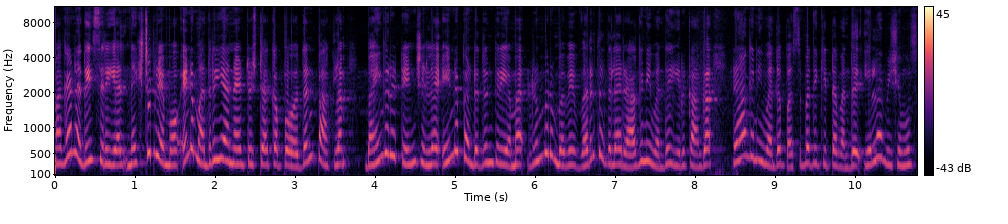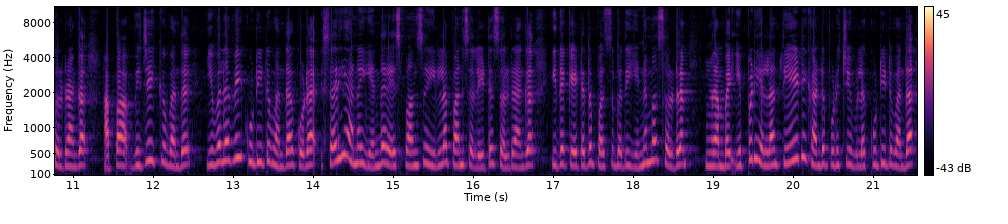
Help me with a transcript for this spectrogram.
மகநதி சிரியல் நெக்ஸ்ட் பிரேமோ என்ன மாதிரியான ட்விஸ்ட் ஆக்க போகுதுன்னு பார்க்கலாம். பயங்கர டென்ஷனில் என்ன பண்ணுறதுன்னு தெரியாமல் ரொம்ப ரொம்பவே வருத்தத்தில் ராகினி வந்து இருக்காங்க. ராகினி வந்து பசுபதி கிட்ட வந்து எல்லா விஷயமும் சொல்கிறாங்க அப்பா விஜய்க்கு வந்து இவ்வளவே கூட்டிகிட்டு வந்தால் கூட சரியான எந்த ரெஸ்பான்ஸும் இல்லைப்பான்னு சொல்லிட்டு சொல்கிறாங்க இதை கேட்டது பசுபதி என்னம்மா சொல்கிறேன் நம்ம எப்படியெல்லாம் தேடி கண்டுபிடிச்சி இவ்வளோ கூட்டிகிட்டு வந்தால்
